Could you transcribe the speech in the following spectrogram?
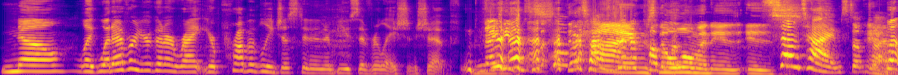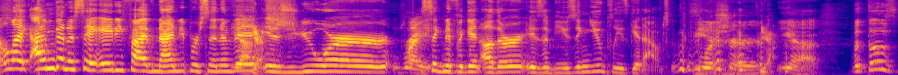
No, like whatever you're gonna write, you're probably just in an abusive relationship. Ninety- there has been a Sometimes the of- woman is is Sometimes. Sometimes. But like I'm gonna say 85 90% of it Yeah. is your Right. significant other is abusing you, please get out. for sure. Yeah. yeah. But those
